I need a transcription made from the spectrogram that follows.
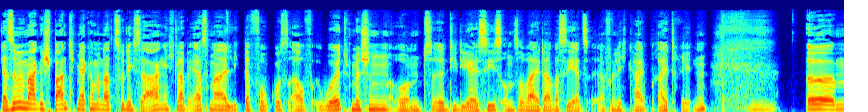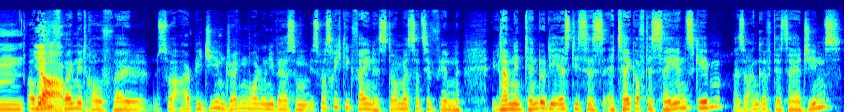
da sind wir mal gespannt. Mehr kann man dazu nicht sagen. Ich glaube, erstmal liegt der Fokus auf World Mission und äh, die DLCs und so weiter, was sie jetzt Öffentlichkeit breitreten. Mhm. Ähm, Aber ja. ich freue mich drauf, weil so ein RPG im Dragon Ball Universum ist was richtig Feines. Damals hat sie für ein, ich glaube Nintendo DS dieses Attack of the Saiyans geben, also Angriff der Saiyajins.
